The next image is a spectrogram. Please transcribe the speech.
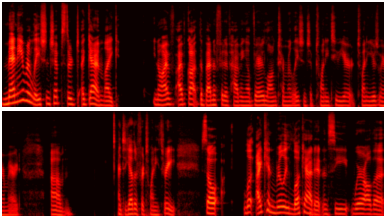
many relationships they're again like you know i've i've got the benefit of having a very long-term relationship 22 year 20 years we were married um and together for 23 so look i can really look at it and see where all the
